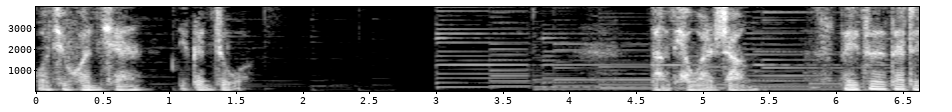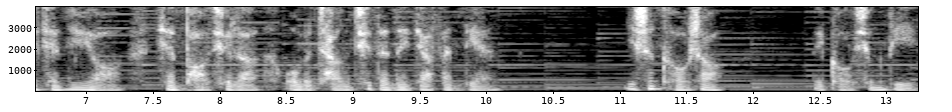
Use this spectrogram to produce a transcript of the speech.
我去还钱，你跟着我。当天晚上，雷子带着前女友先跑去了我们常去的那家饭店，一声口哨，那狗兄弟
